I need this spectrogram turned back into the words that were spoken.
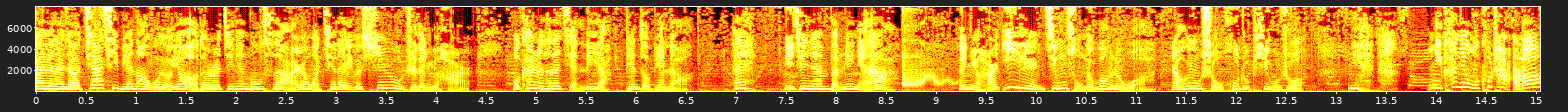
下一位呢叫佳期别闹，我有药。他说今天公司啊让我接待一个新入职的女孩，我看着她的简历啊，边走边聊。嘿，你今年本命年啊？那女孩一脸惊悚的望着我，然后用手护住屁股说：“你，你看见我裤衩了？”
